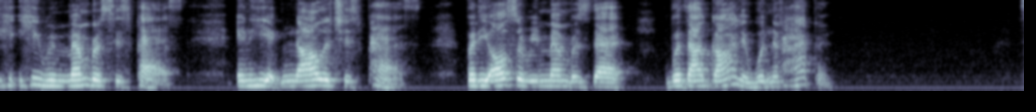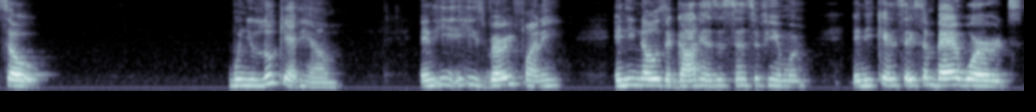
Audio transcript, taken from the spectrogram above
He, he remembers his past and he acknowledges his past, but he also remembers that without God, it wouldn't have happened. So when you look at him, and he, he's very funny, and he knows that God has a sense of humor, and he can say some bad words,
